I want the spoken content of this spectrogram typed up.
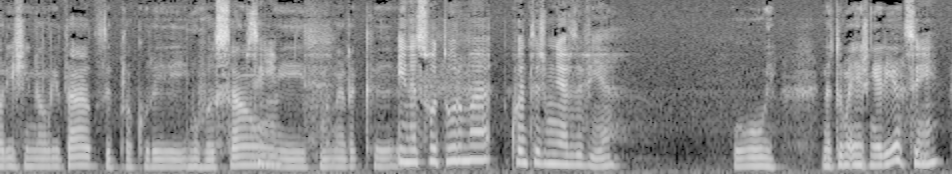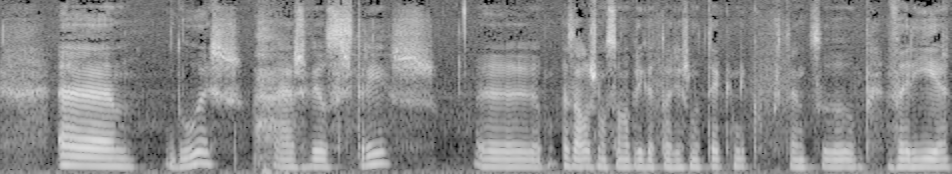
originalidade, procura inovação Sim. e de maneira que. E na sua turma, quantas mulheres havia? Ui, na turma em engenharia? Sim. Uh, duas, às vezes três. Uh, as aulas não são obrigatórias no técnico, portanto varia.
